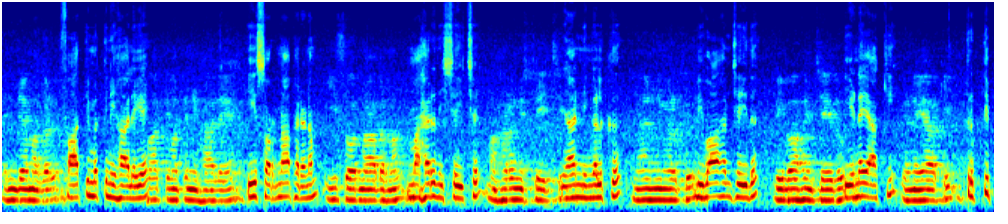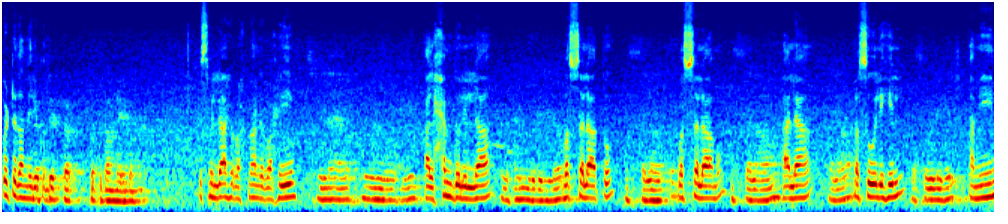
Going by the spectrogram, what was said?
എന്റെ മകൾ ഫാത്തിമത്ത് നിഹാലയെ ഫാത്തിമത്ത് നിഹാലയെ ഈ സ്വർണാഭരണം ഈ സ്വർണാഭരണം മഹർ നിശ്ചയിച്ച് മഹർ നിശ്ചയിച്ച് ഞാൻ നിങ്ങൾക്ക് ഞാൻ നിങ്ങൾക്ക് വിവാഹം ചെയ്ത് വിവാഹം ചെയ്തു ഇണയാക്കി ഇണയാക്കി തൃപ്തിപ്പെട്ട് തന്നിരിക്കുന്നു. തൃപ്തിപ്പെട്ട് തന്നിരിക്കുന്നു. ബിസ്മില്ലാഹി റഹ്മാൻ റഹീം. അൽഹംദുലില്ലാ വസ്സലാത്തു വസ്സലാമു അല റസൂലിഹിൽ അമീൻ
